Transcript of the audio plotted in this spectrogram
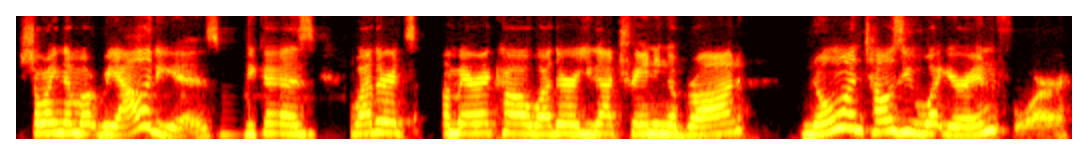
showing them what reality is. Because whether it's america whether you got training abroad no one tells you what you're in for.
